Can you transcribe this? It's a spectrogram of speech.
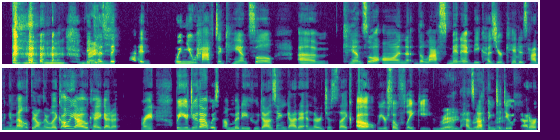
Mhm, mhm. because Right. they added when you have to cancel um cancel on the last minute because your kid is having a meltdown they're like oh yeah okay got it right? But you do that with somebody who doesn't get it and they're just like oh you're so flaky. Right, it has right, nothing to do with that or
